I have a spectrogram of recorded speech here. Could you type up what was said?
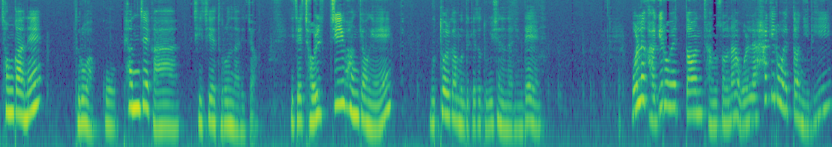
천간에 들어왔고 편제가 지지에 들어온 날이죠. 이제 절지 환경에 무토일관 분들께서 놓이시는 날인데 원래 가기로 했던 장소나 원래 하기로 했던 일이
